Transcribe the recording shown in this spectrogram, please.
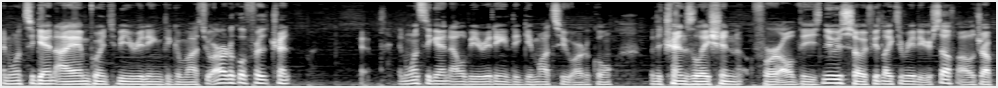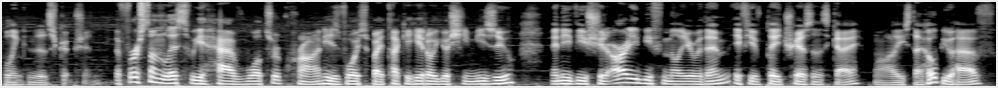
And once again, I am going to be reading the Gematsu article for the Trent. Okay. And once again, I'll be reading the Gematsu article with the translation for all these news. So if you'd like to read it yourself, I'll drop a link in the description. The first on the list, we have Walter Kron. He's voiced by Takehiro Yoshimizu. Many of you should already be familiar with him if you've played Trails in the Sky. Well, at least I hope you have.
